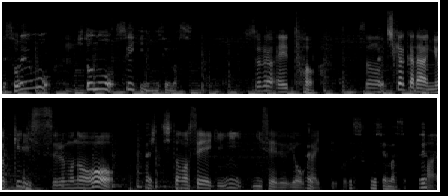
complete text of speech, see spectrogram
でそれをうん人の正規に見せます。それは、えっ、と、そはいの地下からニョッキリするものを、はい人の正義に見せる妖怪っていうことです見せます。で、はい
